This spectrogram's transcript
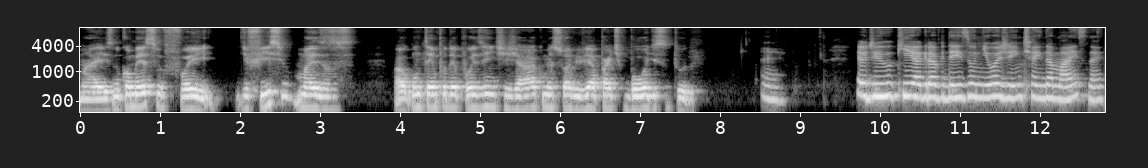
Mas no começo foi difícil, mas algum tempo depois a gente já começou a viver a parte boa disso tudo. É. Eu digo que a gravidez uniu a gente ainda mais, né?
